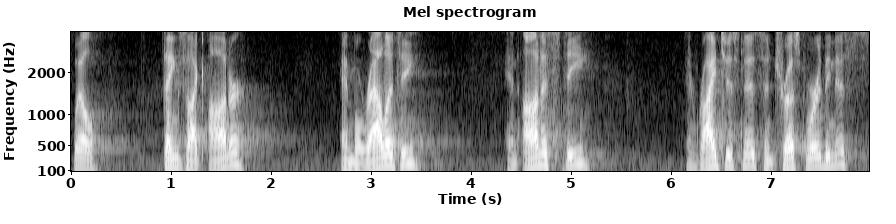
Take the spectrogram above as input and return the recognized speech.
Well, things like honor and morality and honesty and righteousness and trustworthiness.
